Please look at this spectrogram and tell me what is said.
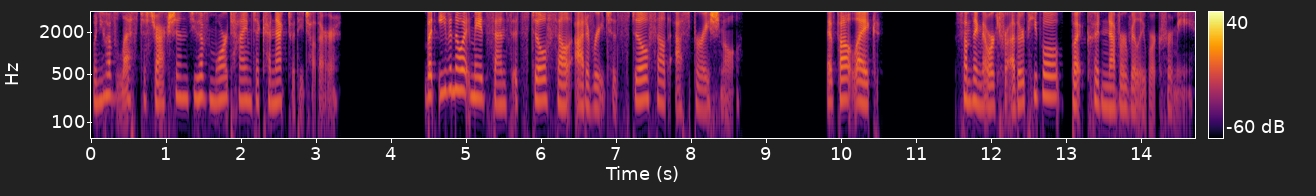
When you have less distractions, you have more time to connect with each other. But even though it made sense, it still felt out of reach. It still felt aspirational. It felt like something that worked for other people, but could never really work for me.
